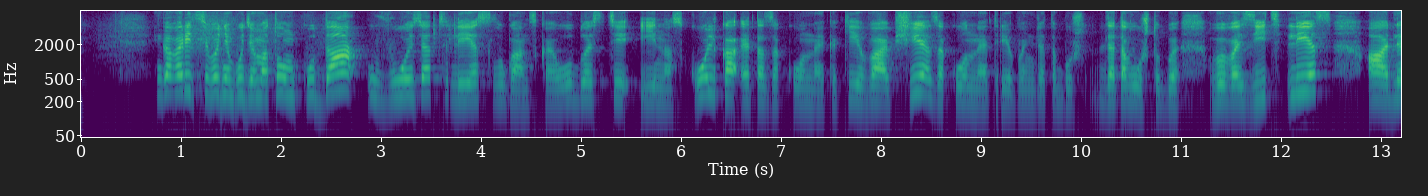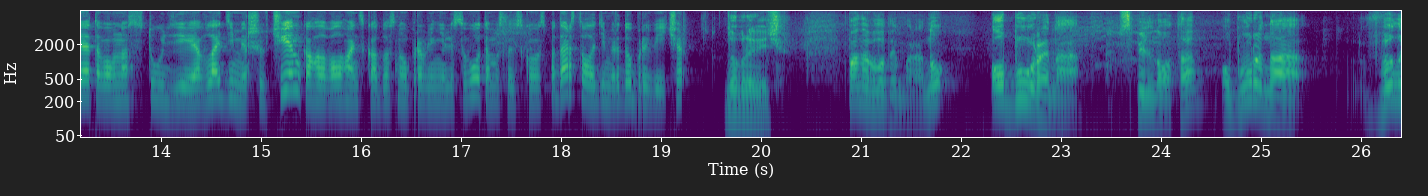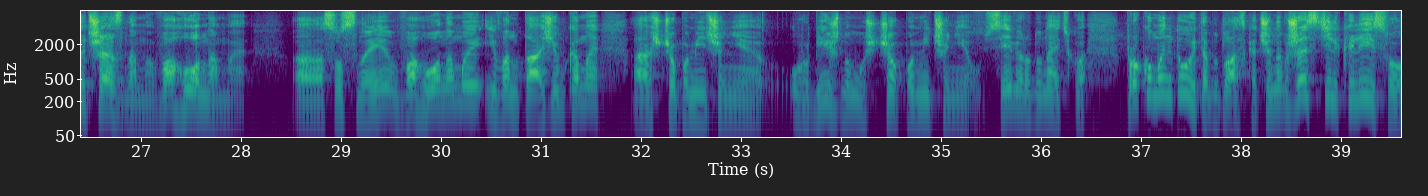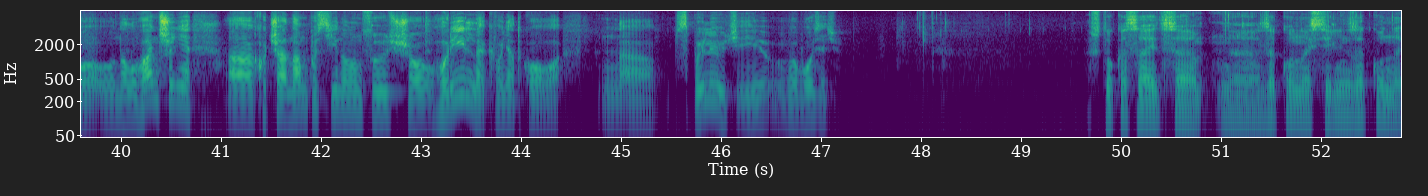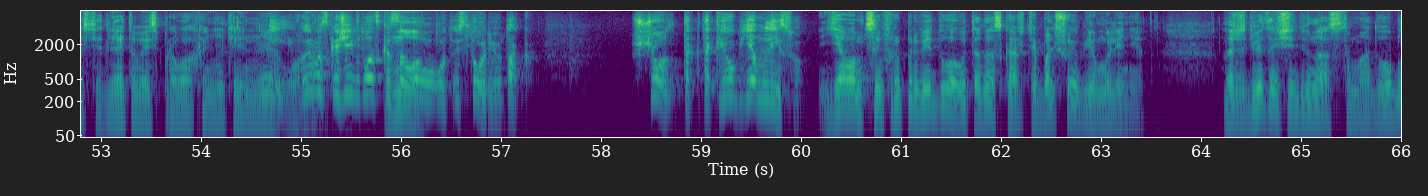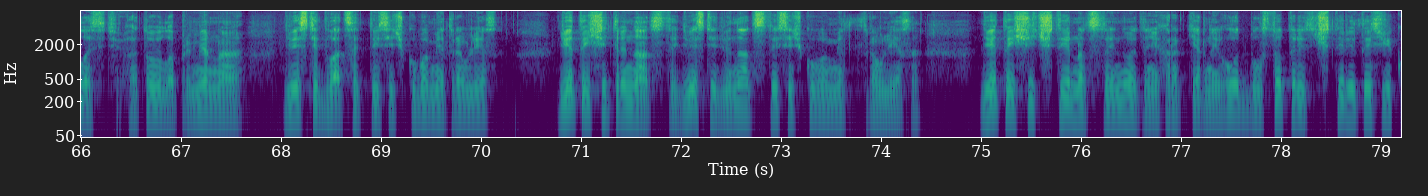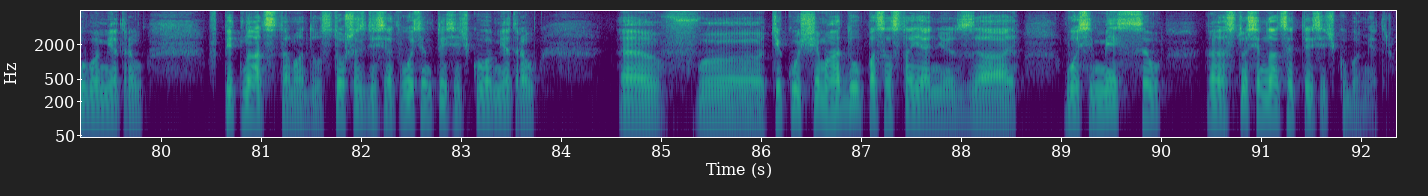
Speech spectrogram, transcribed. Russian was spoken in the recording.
Говорить сегодня будем о том, куда увозят лес Луганской области и насколько это законно, и какие вообще законные требования для того, ш- для того чтобы вывозить лес. А для этого у нас в студии Владимир Шевченко, глава Луганского областного управления лесового и мысливского господарства. Владимир, добрый вечер. Добрый вечер. Пане Володимире, ну обурена спільнота, обурена величезними вагонами сосни, вагонами і вантажівками, е, що помічені у Рубіжному, що помічені у Сєвєродонецьку. Прокоментуйте, будь ласка, чи не вже стільки лісу на Луганщині, е, хоча нам постійно анонсують, що горільник винятково м, е, спилюють і вивозять. Что касается э, законности или незаконности, для этого есть правоохранительные Ні, ви органы. розкажіть, будь ласка, Но- саму от історію. Так. Що, так, такий об'єм лісу? Я вам цифры приведу, а вы тогда скажете, большой объем или нет. Значит, в 2012 году область готовила примерно 220 тысяч кубометров леса. 2013 212 тысяч кубометров леса. 2014, ну это не характерный год, был 134 тысячи кубометров. В 2015 году 168 тысяч кубометров. Э, В э, текущем году по состоянию за 8 месяцев э, 117 тысяч кубометров.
